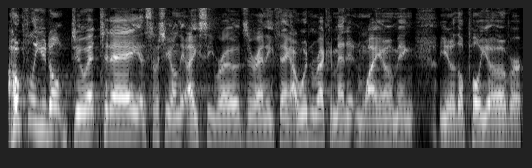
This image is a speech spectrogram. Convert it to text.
hopefully you don't do it today, especially on the icy roads or anything. I wouldn't recommend it in Wyoming. You know, they'll pull you over.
